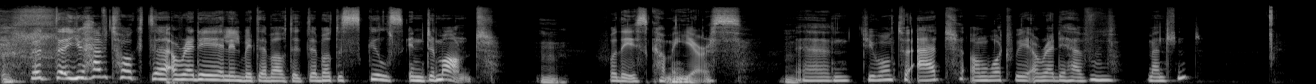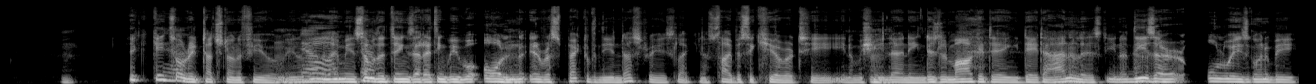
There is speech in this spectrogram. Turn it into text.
But uh, you have talked uh, already a little bit about it, about the skills in demand for these coming years. Um, do you want to add on what we already have mentioned? Yeah, Kate's already touched on a few. You know, Yeah. I mean, some of the things that I think we were all, irrespective of the industry, is like you know, cybersecurity, you know, machine learning, digital marketing, data analyst. You know, these are always going to be,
